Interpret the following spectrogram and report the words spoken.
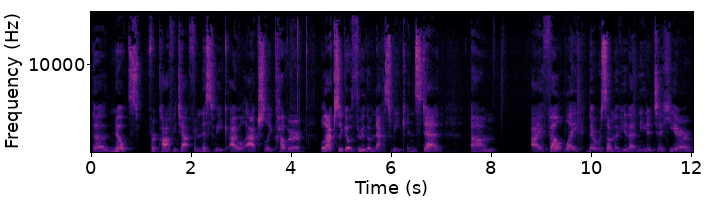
the notes for coffee chat from this week, I will actually cover, we'll actually go through them next week instead. Um, I felt like there were some of you that needed to hear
